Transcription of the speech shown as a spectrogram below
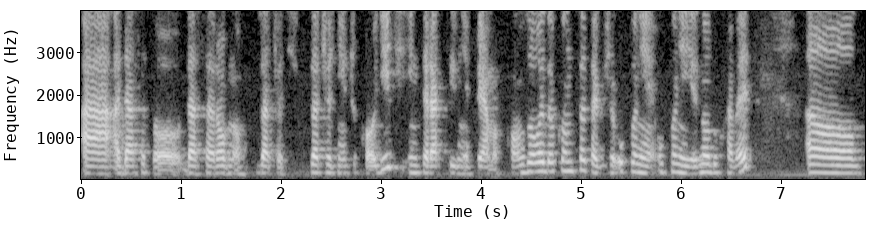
a, a dá sa to, dá sa rovno začať, začať niečo kodiť, interaktívne priamo v konzole dokonca, takže úplne, úplne jednoduchá vec. Uh,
